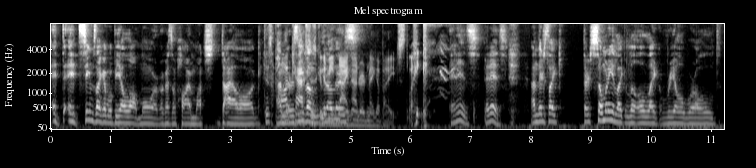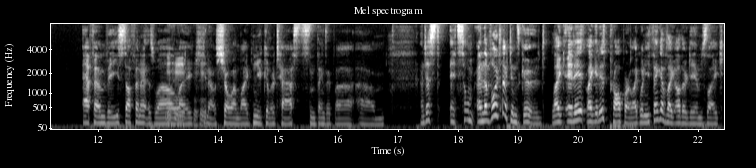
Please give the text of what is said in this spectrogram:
it, it seems like it would be a lot more because of how much dialogue. This podcast even, is going you to know, be 900 megabytes. Like, It is. It is. And there's like there's so many like little like real world FMV stuff in it as well, Mhm, like you know showing like nuclear tests and things like that. Um, and just it's so and the voice acting's good. Like it is like it is proper. Like when you think of like other games like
